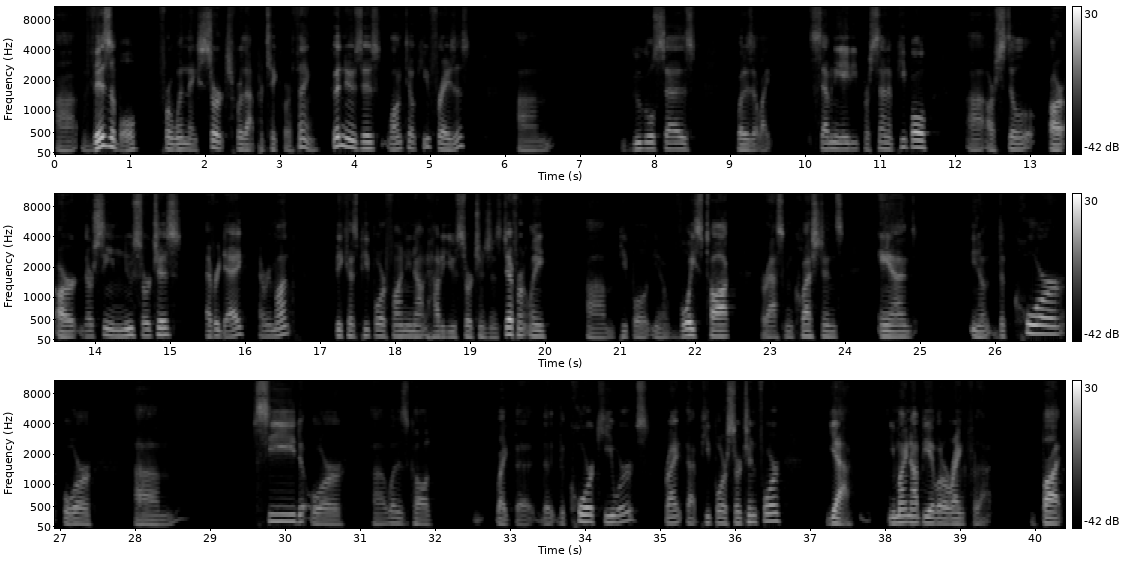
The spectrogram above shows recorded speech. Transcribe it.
uh, visible for when they search for that particular thing. Good news is long tail key phrases. Um, Google says, what is it like 70, 80% of people uh, are still are are they're seeing new searches every day, every month, because people are finding out how to use search engines differently. Um, people, you know, voice talk, they're asking questions, and you know, the core or um, seed or uh, what is it called? Like the, the the core keywords, right? That people are searching for. Yeah, you might not be able to rank for that, but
